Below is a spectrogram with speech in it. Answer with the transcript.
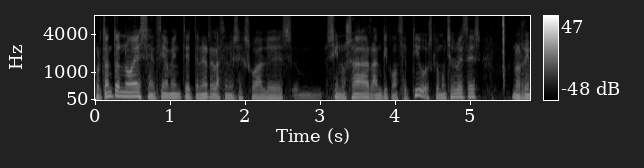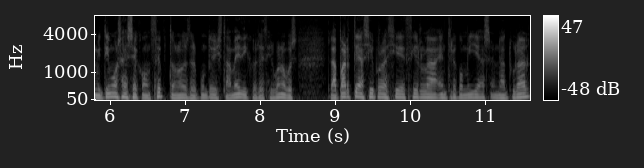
Por tanto, no es sencillamente tener relaciones sexuales mm, sin usar anticonceptivos, que muchas veces nos remitimos a ese concepto ¿no? desde el punto de vista médico. Es decir, bueno, pues la parte así, por así decirla, entre comillas, natural,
